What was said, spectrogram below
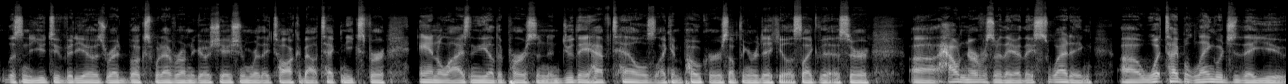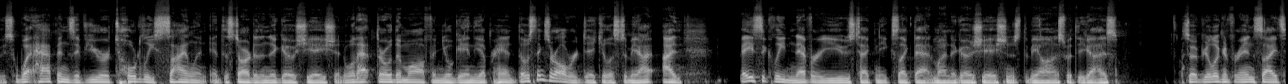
listened to YouTube videos, read books, whatever on negotiation where they talk about techniques for analyzing the other person and do they have tells like in poker or something ridiculous like this or uh, how nervous are they? Are they sweating? Uh, what type of language do they use? What happens if you're totally silent at the start of the negotiation? Will that throw them off and you'll gain the upper hand? Those things are all ridiculous to me. I, I basically never use techniques like that in my negotiations, to be honest with you guys. So if you're looking for insights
